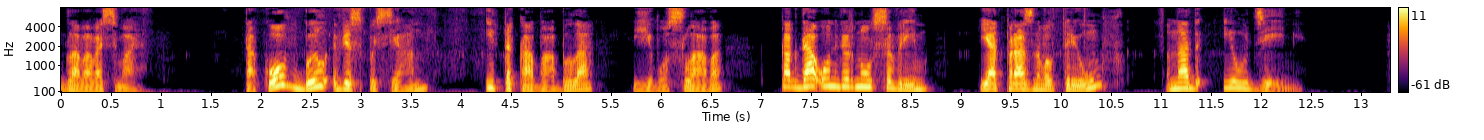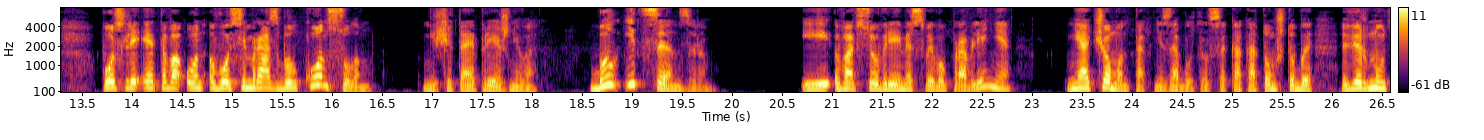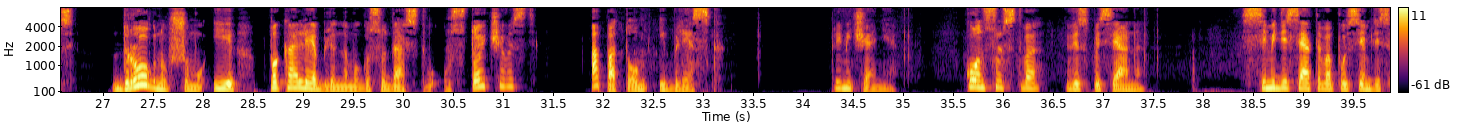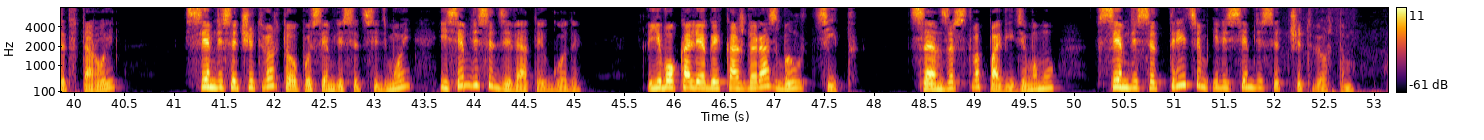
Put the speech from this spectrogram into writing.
глава 8. Таков был Веспасиан, и такова была его слава, когда он вернулся в Рим и отпраздновал триумф над иудеями. После этого он восемь раз был консулом, не считая прежнего, был и цензором, и во все время своего правления ни о чем он так не заботился, как о том, чтобы вернуть дрогнувшему и поколебленному государству устойчивость, а потом и блеск. Примечание. Консульство Веспасиана с 70 по 72, с 74 по 77 и 79 годы. Его коллегой каждый раз был Тит. Цензорство, по-видимому, в 73 или 74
